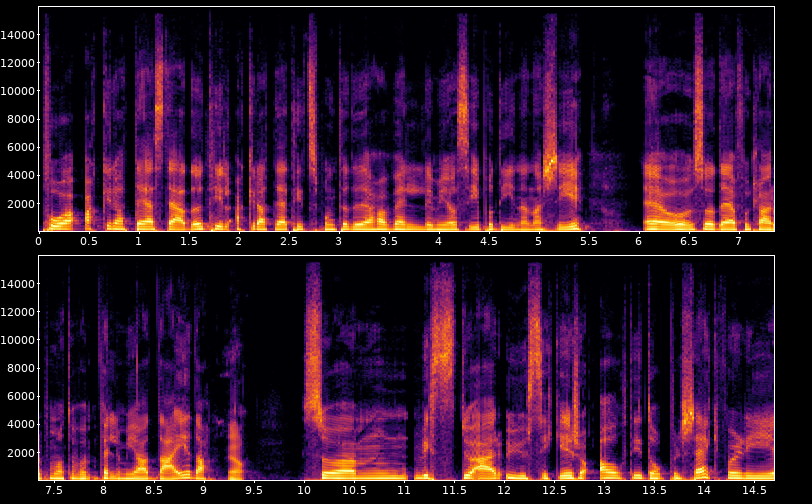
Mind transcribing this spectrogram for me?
på akkurat det stedet til akkurat det tidspunktet. Det har veldig mye å si på din energi. Eh, og, så det forklarer på en måte veldig mye av deg, da. Ja. Så um, hvis du er usikker, så alltid dobbeltsjekk. Fordi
